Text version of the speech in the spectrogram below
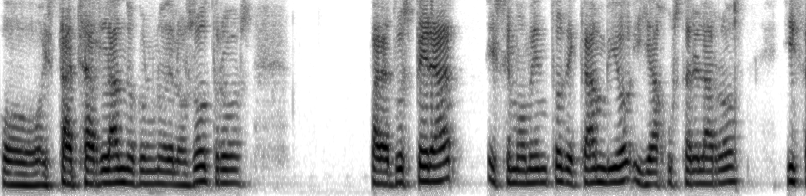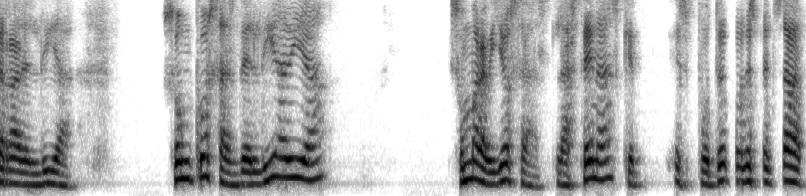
o está charlando con uno de los otros, para tú esperar ese momento de cambio y ajustar el arroz y cerrar el día. Son cosas del día a día son maravillosas. Las cenas, que es, puedes pensar,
